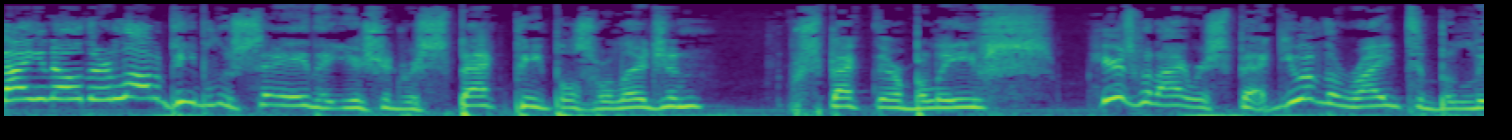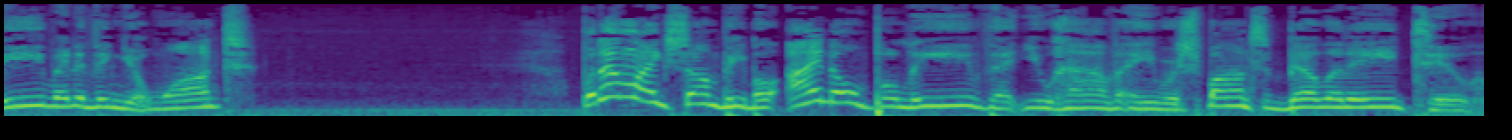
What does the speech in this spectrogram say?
Now, you know, there are a lot of people who say that you should respect people's religion, respect their beliefs. Here's what I respect. You have the right to believe anything you want. But unlike some people, I don't believe that you have a responsibility to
